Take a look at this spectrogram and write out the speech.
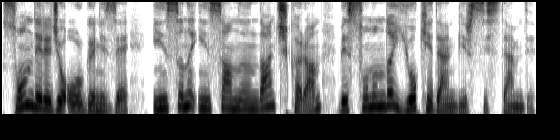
Son derece organize, insanı insanlığından çıkaran ve sonunda yok eden bir sistemdi.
